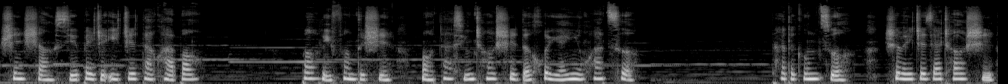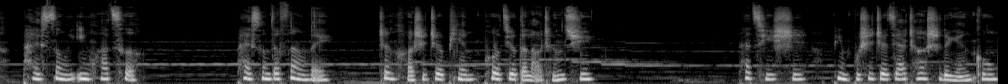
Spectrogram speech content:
身上斜背着一只大挎包，包里放的是某大型超市的会员印花册。他的工作是为这家超市派送印花册，派送的范围正好是这片破旧的老城区。他其实并不是这家超市的员工，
